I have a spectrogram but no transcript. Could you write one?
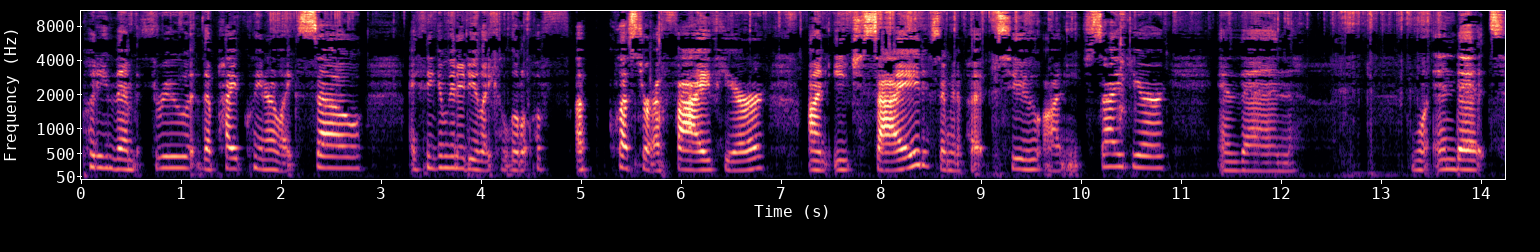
putting them through the pipe cleaner like so. I think I'm going to do like a little, a, a cluster of five here on each side. So I'm going to put two on each side here and then we'll end it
